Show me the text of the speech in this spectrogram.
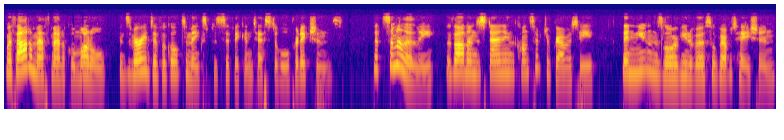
Without a mathematical model, it's very difficult to make specific and testable predictions. But similarly, without understanding the concept of gravity, then Newton's law of universal gravitation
